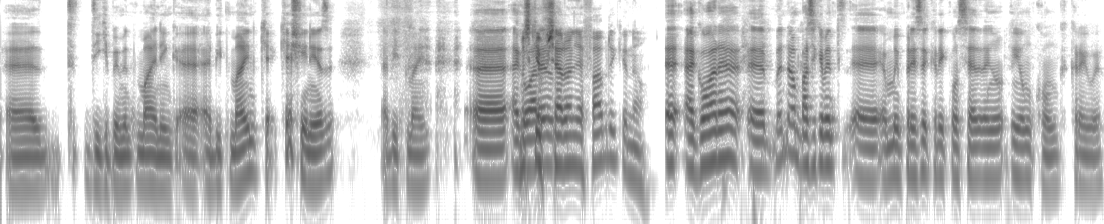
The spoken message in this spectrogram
uh, de, de, equipamento de mining, a, a Bitmain, que é, que é chinesa, a Bitmain. Uh, agora, Mas que fecharam-lhe a fábrica, não? Uh, agora, uh, não, basicamente é uma empresa que com sede em, em Hong Kong, creio eu.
